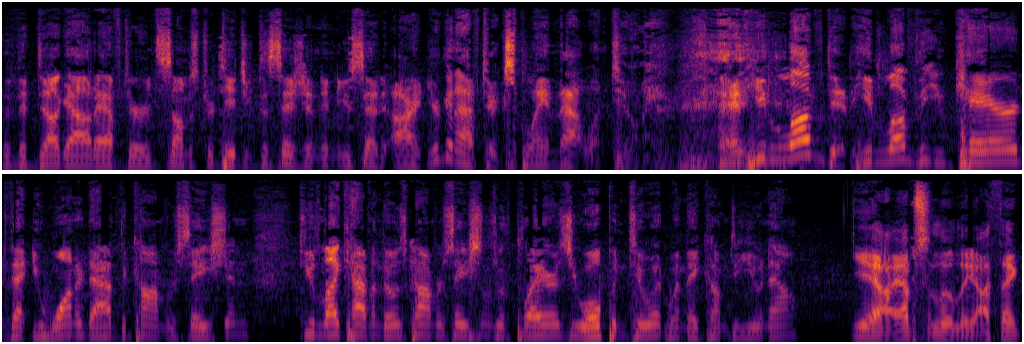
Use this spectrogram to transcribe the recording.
the dugout after some strategic decision, and you said, "All right, you're going to have to explain that one to me." and he loved it. He loved that you cared, that you wanted to have the conversation. Do you like having those conversations with players? You open to it when they come to you now? Yeah, absolutely. I think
